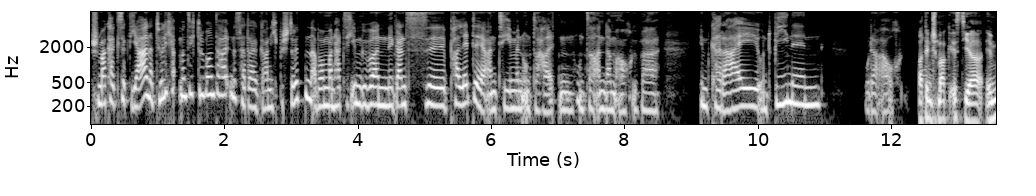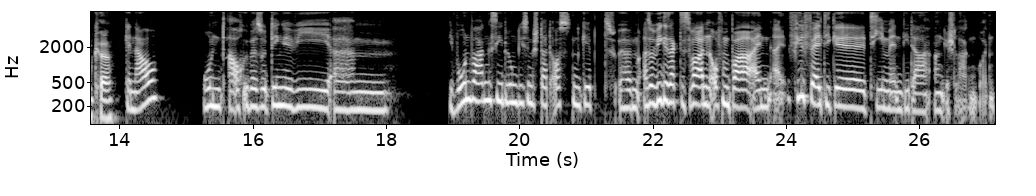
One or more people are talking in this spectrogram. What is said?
Schmack hat gesagt, ja, natürlich hat man sich drüber unterhalten, das hat er gar nicht bestritten, aber man hat sich eben über eine ganze Palette an Themen unterhalten, unter anderem auch über Imkerei und Bienen oder auch. Martin Schmack ist ja Imker. Genau. Und auch über so Dinge wie ähm, die Wohnwagensiedlung, die es im Stadtosten gibt. Ähm, also wie gesagt, es waren offenbar ein, ein, vielfältige Themen, die da angeschlagen wurden.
